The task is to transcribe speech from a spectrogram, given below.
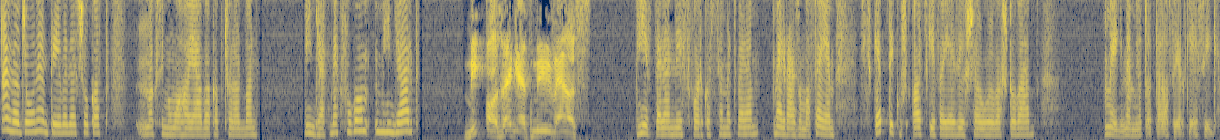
Ez a Joe nem tévedett sokat, maximum a hajával kapcsolatban. Mindjárt megfogom, mindjárt. Mi az eget művelsz? Hirtelen néz farkas szemet velem, megrázom a fejem, szkeptikus arckifejezéssel olvas tovább. Még nem jutott el a félkészig.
